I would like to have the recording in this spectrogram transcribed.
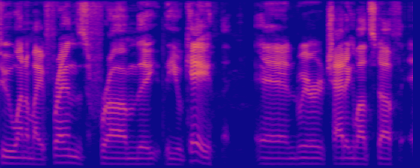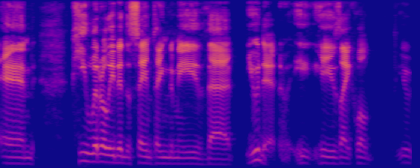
to one of my friends from the, the UK and we were chatting about stuff. And he literally did the same thing to me that you did. He, he's like, Well, you,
